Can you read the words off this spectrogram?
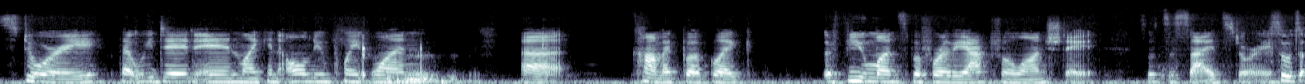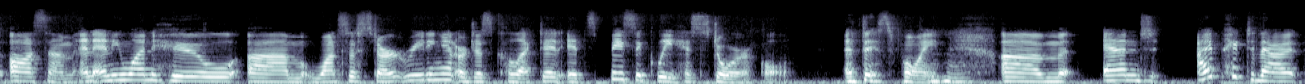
story that we did in like an all new point one uh, comic book, like a few months before the actual launch date. So it's a side story. So it's awesome. And anyone who um, wants to start reading it or just collect it, it's basically historical at this point. Um, and I picked that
